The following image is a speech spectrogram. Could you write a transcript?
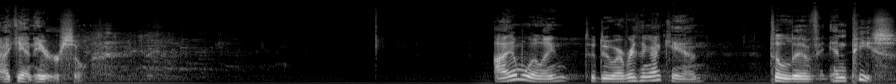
I can't hear, so. I am willing to do everything I can to live in peace.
